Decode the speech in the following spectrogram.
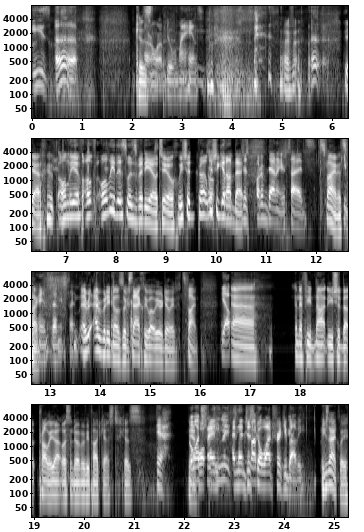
is up? I Because don't know what I'm doing with my hands. yeah, only if only this was video too. We should uh, we should get on that. Just put them down at your sides. It's fine. It's Keep fine. your hands down your sides. Every, everybody knows exactly what we were doing. It's fine. Yep. Uh, and if you're not, you should not, probably not listen to a movie podcast because yeah. Go watch Well, Freaky and, Nights. and then just Bobby. go watch Ricky Bobby. exactly.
